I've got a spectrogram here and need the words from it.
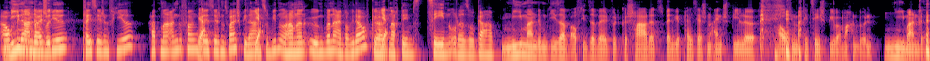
Auch wieder ein Beispiel, PlayStation 4 hat mal angefangen, Ja. PlayStation 2 Spiele Ja. anzubieten und haben dann irgendwann einfach wieder aufgehört, Ja. nachdem es 10 oder so gab. Niemandem dieser, auf dieser Welt wird geschadet, wenn wir PlayStation 1 Spiele auf einem PC spielbar machen würden. Niemandem.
